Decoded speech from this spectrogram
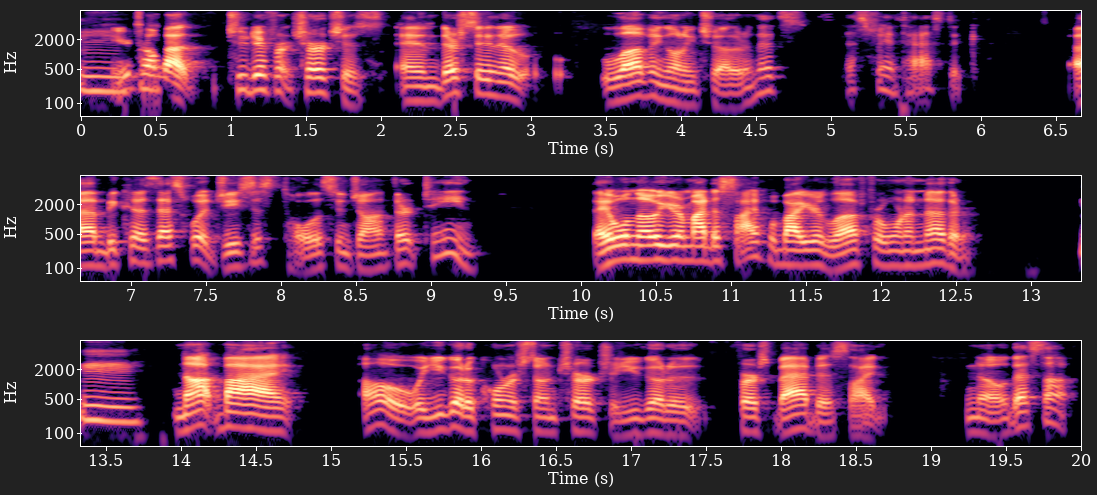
Mm. You're talking about two different churches, and they're sitting there loving on each other, and that's that's fantastic uh, because that's what Jesus told us in John 13. They will know you're my disciple by your love for one another, mm. not by oh, well, you go to Cornerstone Church or you go to First Baptist. Like, no, that's not.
